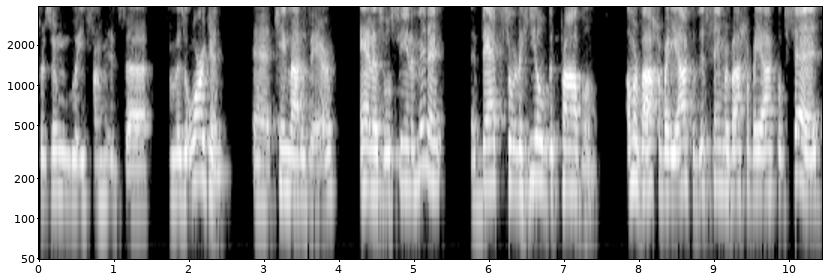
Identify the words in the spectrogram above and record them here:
presumably from his uh, from his organ. Uh, came out of there, and as we'll see in a minute, that sort of healed the problem. Amar Vacher Yaakov, this same Rav Yaakov said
